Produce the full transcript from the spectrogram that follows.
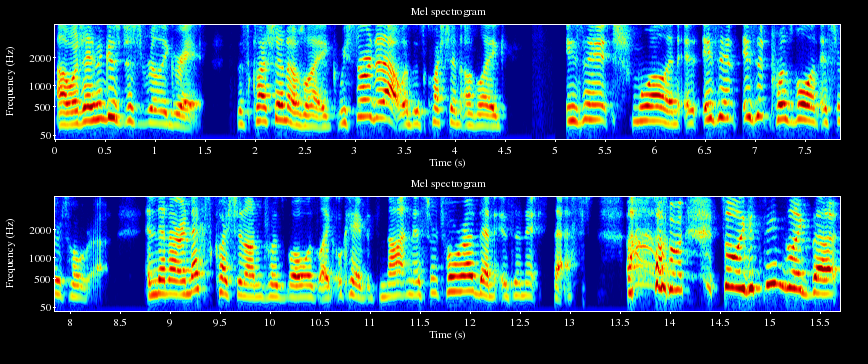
uh, which I think is just really great. This question of like, we started out with this question of like, isn't Shmuel and isn't isn't Pruzbol and Isser Torah? And then our next question on Pruzbol was like, okay, if it's not an Isser Torah, then isn't it theft? Um, so like it seems like that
